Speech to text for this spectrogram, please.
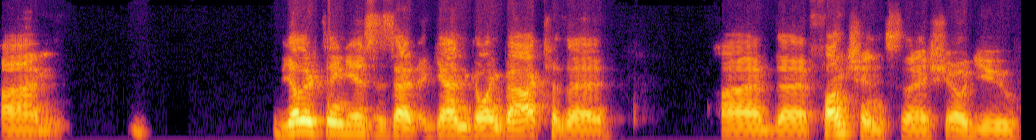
Um, the other thing is, is that again, going back to the, uh, the functions that I showed you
